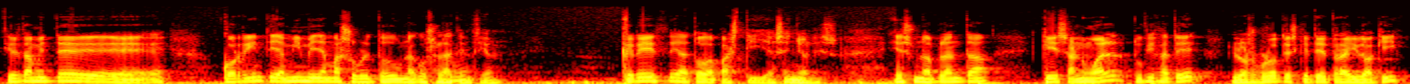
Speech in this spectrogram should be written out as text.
ciertamente eh, corriente y a mí me llama sobre todo una cosa la atención. Crece a toda pastilla, señores. Es una planta es anual. Tú fíjate, los brotes que te he traído aquí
